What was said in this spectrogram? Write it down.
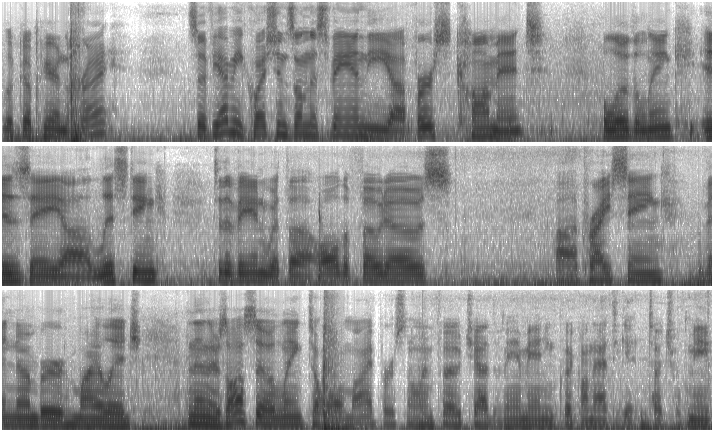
Look up here in the front. So if you have any questions on this van, the uh, first comment below the link is a uh, listing to the van with uh, all the photos, uh, pricing, VIN number, mileage, and then there's also a link to all my personal info. Chad the Van Man, you can click on that to get in touch with me.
